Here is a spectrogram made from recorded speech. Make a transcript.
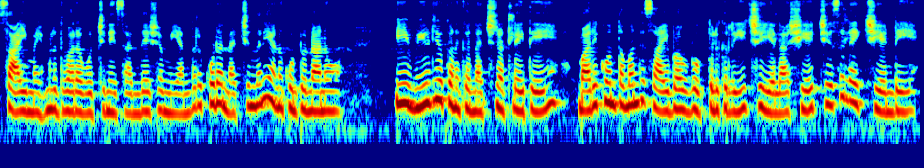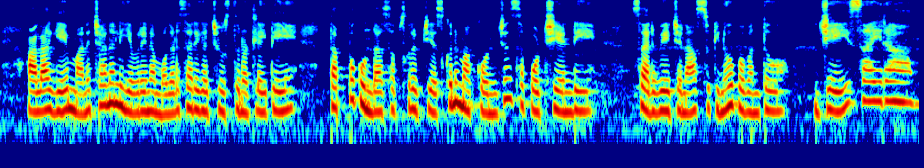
సాయి మహిమల ద్వారా వచ్చిన ఈ సందేశం మీ అందరూ కూడా నచ్చిందని అనుకుంటున్నాను. ఈ వీడియో కనుక నచ్చినట్లయితే మరికొంతమంది సాయిబాబా భక్తులకు రీచ్ అయ్యేలా షేర్ చేసి లైక్ చేయండి. అలాగే మన ఛానల్ ఎవరైనా మొదటిసారిగా చూస్తున్నట్లయితే తప్పకుండా సబ్స్క్రైబ్ చేసుకుని మాకు కొంచెం సపోర్ట్ చేయండి. సర్వేచనా సుఖినోపవంతు జై సాయిరామ్.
